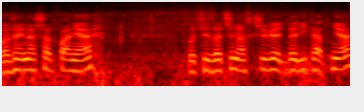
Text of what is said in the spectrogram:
Uważaj na szarpanie, bo cię zaczyna skrzywiać delikatnie.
